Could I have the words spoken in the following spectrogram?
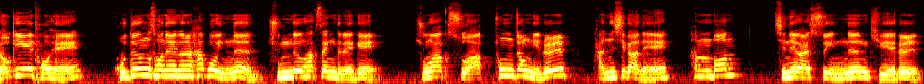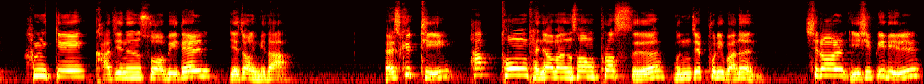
여기에 더해 고등 선행을 하고 있는 중등 학생들에게 중학 수학 총정리를 단시간에 한 번 진행할 수 있는 기회를 함께 가지는 수업이 될 예정입니다. SQT 학통 개념 완성 플러스 문제 풀이반은 7월 21일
